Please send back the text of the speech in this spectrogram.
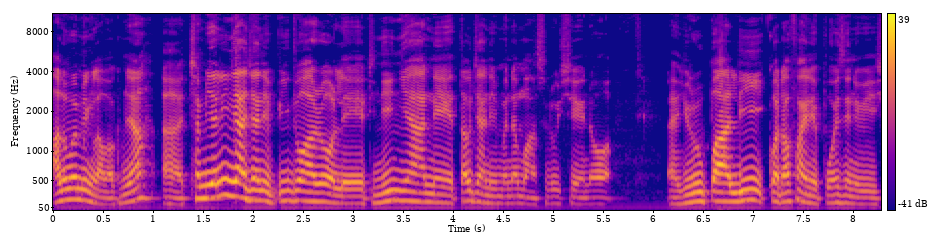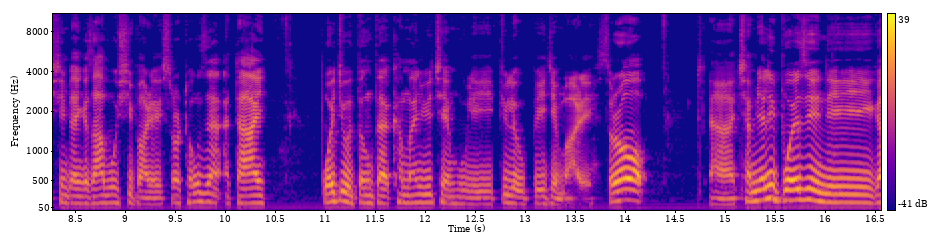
အားလုံးပဲမင်္ဂလာပါခင်ဗျာအဲချန်ပီယံလိညချမ်းနေပြီးသွားတော့လေဒီနေ့ညနဲ့တောက်ကြံနေမနက်မှာဆိုလို့ရှိရင်တော့အဲယူရိုပါလိကွာတာဖိုင်နယ်ပွဲစဉ်တွေရှင်ပြိုင်ကစားဖို့ရှိပါတယ်ဆိုတော့ထုံးစံအတိုင်းပွဲကြိုသုံးသက်ခံမှန်းရွေးချယ်မှုလေးပြုလုပ်ပေးခြင်းပါတယ်ဆိုတော့အဲချန်ပီယံလိပွဲစဉ်တွေက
